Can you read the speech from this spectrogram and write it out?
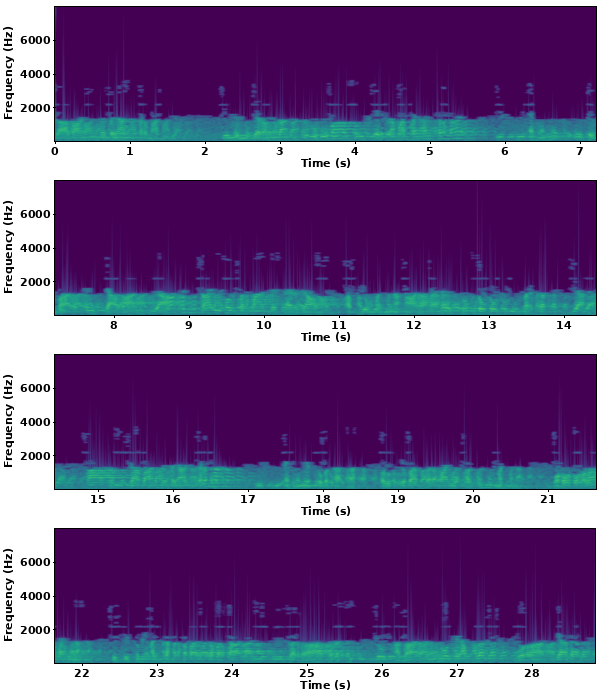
شابانی میں بیان فرما دیا۔ یہ نہیں کہ رمضان شروع ہوا تو اس کے احکامات بیان فرمائے۔ اس کی اہمیت کے اعتبار سے شابان کی آخری تاریخوں فرما کے ٹھہر جاؤ۔ اب جو مہینہ آ رہا ہے، تم لوگوں کی برکت کیا آخری شابان میں بیان کرنا اس کی اہمیت کو بتاتا۔ اور اس کے بعد فرمائے عظیم مہینہ بہت بڑا مہینہ کہ جس میں اللہ تبارک و تعالیٰ نے ایک رات رکھی، جو ہزار مہینوں سے افضل، وہ رات کیا ہے؟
